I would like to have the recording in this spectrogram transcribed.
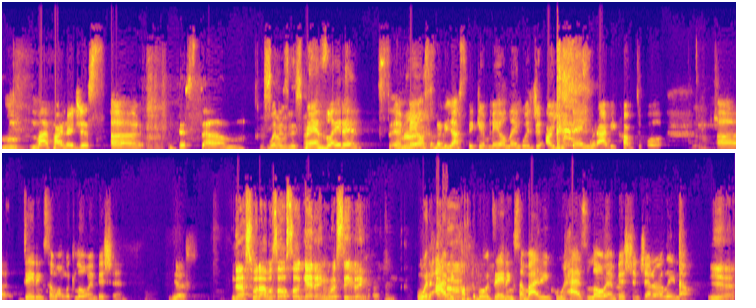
m- my partner just uh just um That's what not is what it he translated in male so maybe y'all speak in male language are you saying would i be comfortable uh dating someone with low ambition Yes. That's what I was also getting, receiving. would I i be comfortable dating somebody who has low ambition generally no Yeah.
